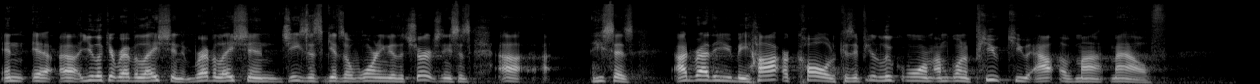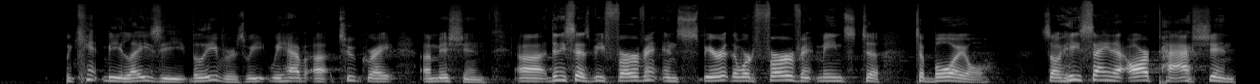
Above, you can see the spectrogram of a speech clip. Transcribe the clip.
And uh, uh, you look at Revelation. Revelation, Jesus gives a warning to the church, and he says, uh, he says, I'd rather you be hot or cold, because if you're lukewarm, I'm going to puke you out of my mouth. We can't be lazy believers. We, we have a too great a mission. Uh, then he says, Be fervent in spirit. The word fervent means to to boil. So he's saying that our passion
